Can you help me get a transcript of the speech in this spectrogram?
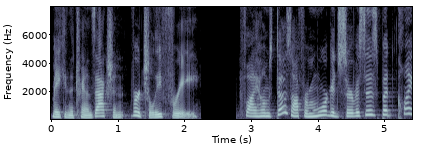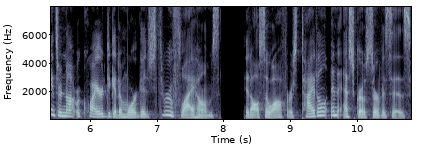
making the transaction virtually free. Flyhomes does offer mortgage services, but clients are not required to get a mortgage through Flyhomes. It also offers title and escrow services.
